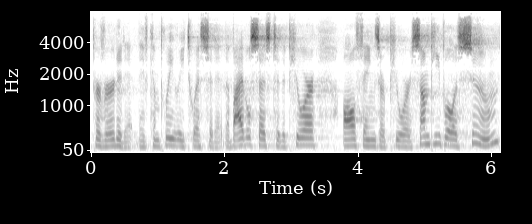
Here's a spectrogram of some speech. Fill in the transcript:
perverted it. They've completely twisted it. The Bible says, To the pure, all things are pure. Some people assume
